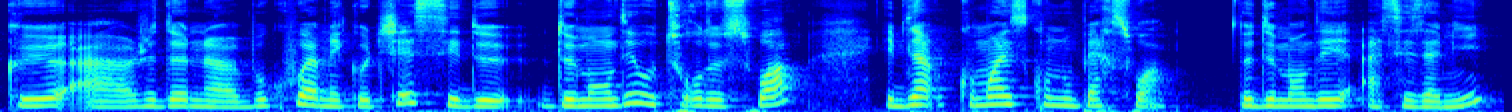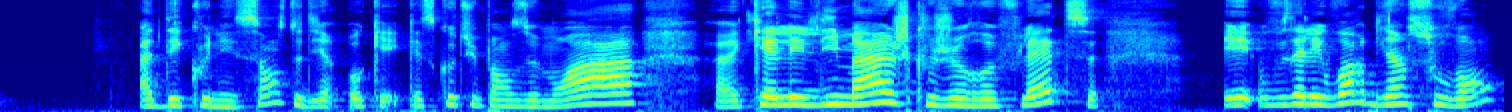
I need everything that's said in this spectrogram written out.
que euh, je donne beaucoup à mes coachés, c'est de demander autour de soi, eh bien, comment est-ce qu'on nous perçoit? De demander à ses amis, à des connaissances, de dire ok, qu'est-ce que tu penses de moi euh, Quelle est l'image que je reflète Et vous allez voir bien souvent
